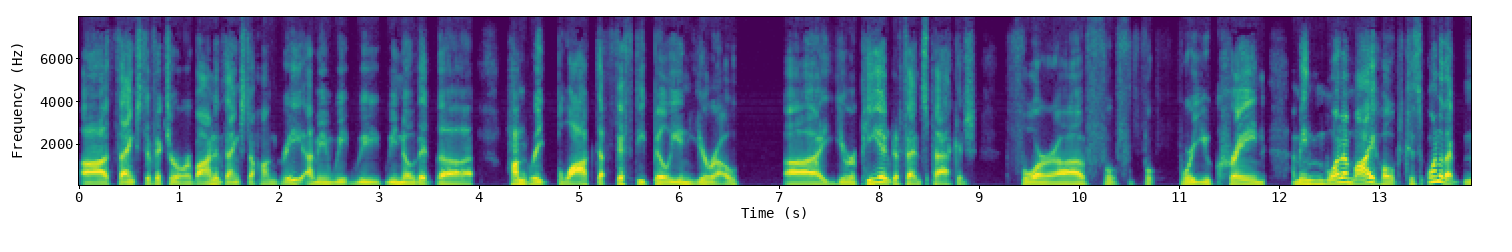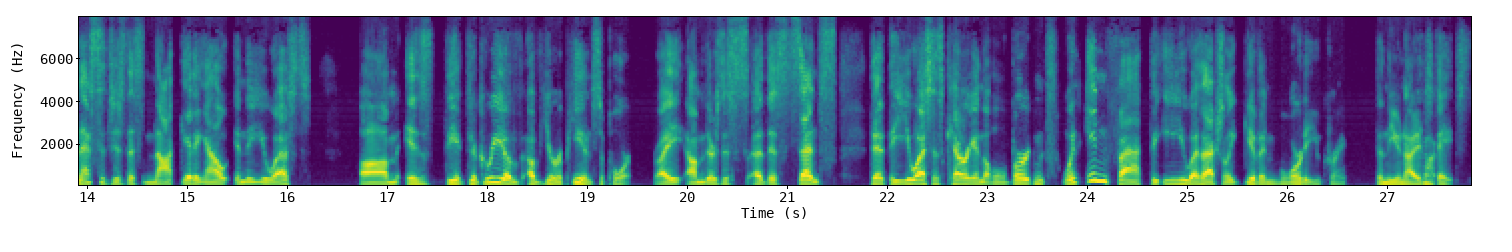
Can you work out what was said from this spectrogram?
Uh, thanks to Viktor Orban and thanks to Hungary. I mean, we we we know that uh, Hungary blocked a 50 billion euro uh, European defense package for, uh, for, for for Ukraine. I mean, one of my hopes, because one of the messages that's not getting out in the U.S. Um, is the degree of, of European support. Right? Um, there's this uh, this sense that the U.S. is carrying the whole burden, when in fact the EU has actually given more to Ukraine than the United States.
